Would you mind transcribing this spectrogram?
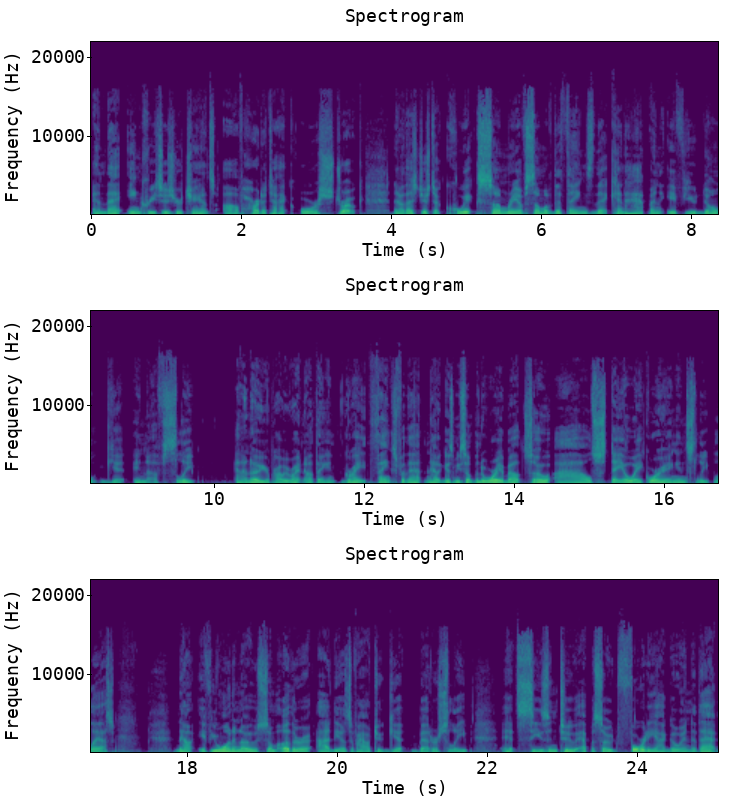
and that increases your chance of heart attack or stroke. Now, that's just a quick summary of some of the things that can happen if you don't get enough sleep. And I know you're probably right now thinking, great, thanks for that. Now it gives me something to worry about, so I'll stay awake worrying and sleep less. Now, if you want to know some other ideas of how to get better sleep, it's season two, episode 40. I go into that.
